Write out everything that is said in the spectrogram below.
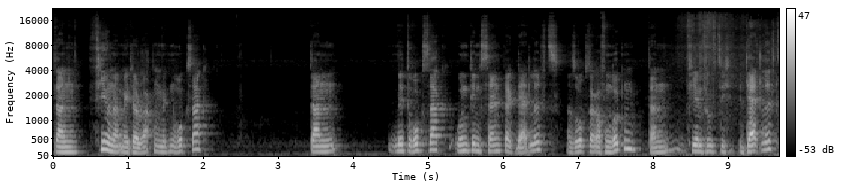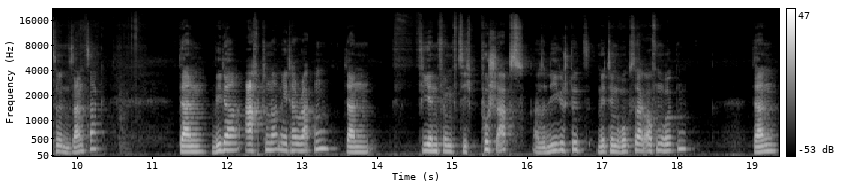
Dann 400 Meter rucken mit dem Rucksack. Dann mit Rucksack und dem Sandbag Deadlifts, also Rucksack auf dem Rücken, dann 54 Deadlifts mit dem Sandsack, dann wieder 800 Meter Rucken, dann 54 Push-Ups, also Liegestütz mit dem Rucksack auf dem Rücken, dann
